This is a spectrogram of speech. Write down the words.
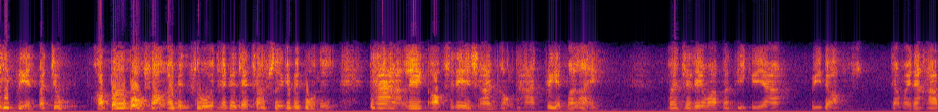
ที่เปลี่ยนประจุคอปเปอร์บวกสองกลายเป็นศูนย์ไฮโดรเจนจากศูนย์กลายเป็นบวกหนึ่งถ้าเลขออกซิเดชันของธาตุเปลี่ยนเมื่อไหร่ มันจะเรียกว่าปฏิกิริยา redox จำไว้นะครับ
